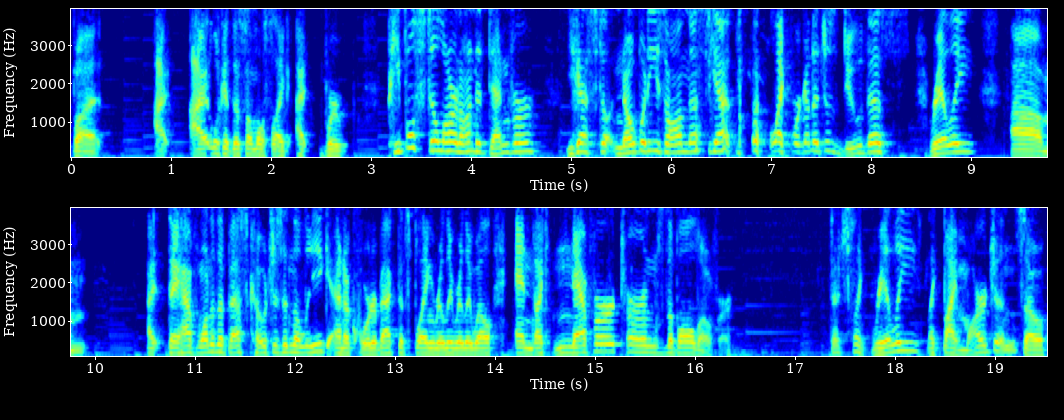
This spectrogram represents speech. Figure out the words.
But I I look at this almost like I we're people still aren't on to Denver. You guys still nobody's on this yet. like we're gonna just do this really. Um, I, they have one of the best coaches in the league and a quarterback that's playing really, really well and like never turns the ball over. They're just like really like by margin. So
